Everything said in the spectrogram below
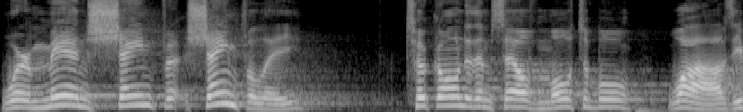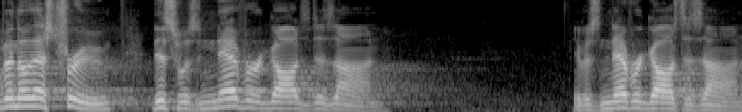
where men shamefully took onto themselves multiple wives, even though that's true, this was never God's design. It was never God's design.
